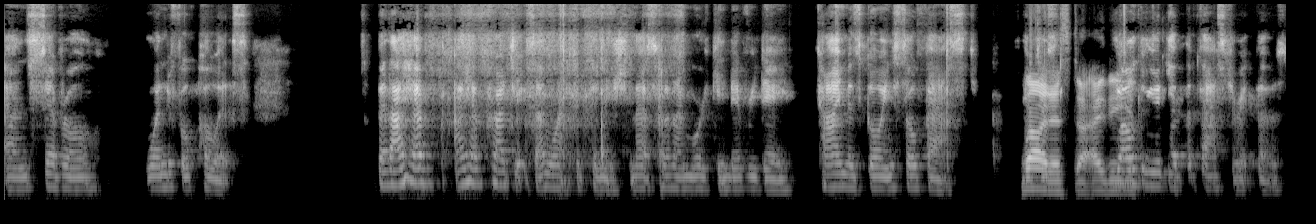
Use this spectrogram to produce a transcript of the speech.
and several wonderful poets. But I have I have projects I want to finish, and that's what I'm working every day. Time is going so fast. Well, it is. I the older you get, the faster it goes.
